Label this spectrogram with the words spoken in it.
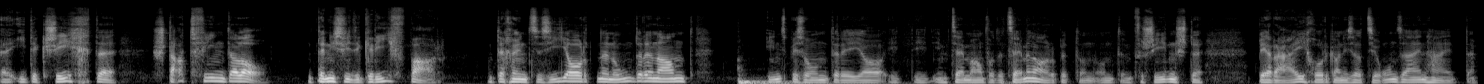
äh, in den Geschichten stattfinden lassen. Und dann ist es wieder greifbar. Und dann können sie es einordnen untereinander, insbesondere ja im Zusammenhang von der Zusammenarbeit und, und den verschiedensten Bereich Organisationseinheiten.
